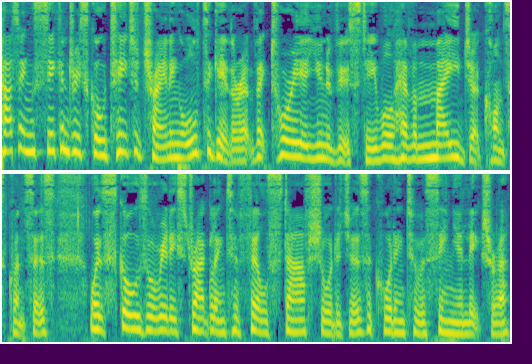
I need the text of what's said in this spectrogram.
Cutting secondary school teacher training altogether at Victoria University will have major consequences, with schools already struggling to fill staff shortages, according to a senior lecturer.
